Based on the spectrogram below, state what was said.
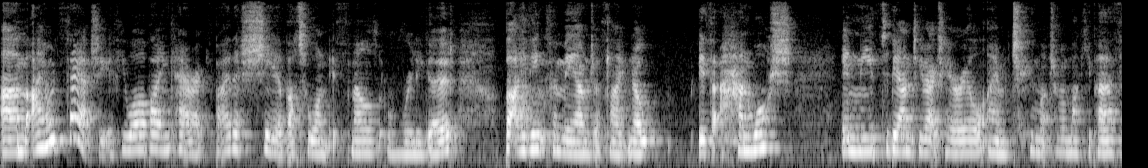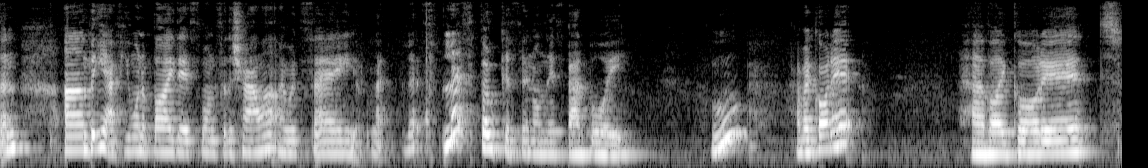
um, I would say actually, if you are buying Carex, buy the shea butter one. It smells really good. But I think for me, I'm just like, nope, it's a hand wash. It needs to be antibacterial. I'm too much of a mucky person. Um, but yeah, if you want to buy this one for the shower, I would say let, let's, let's focus in on this bad boy. Ooh, have I got it? Have I got it?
